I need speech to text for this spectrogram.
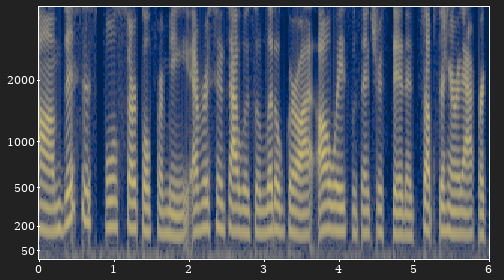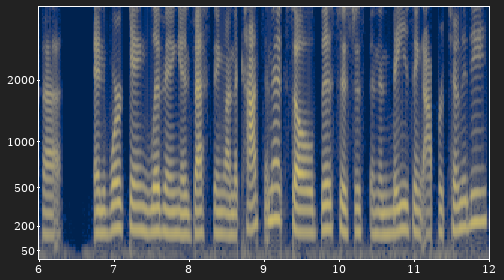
Um, this is full circle for me. Ever since I was a little girl, I always was interested in sub Saharan Africa and working, living, investing on the continent. So this has just been an amazing opportunity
